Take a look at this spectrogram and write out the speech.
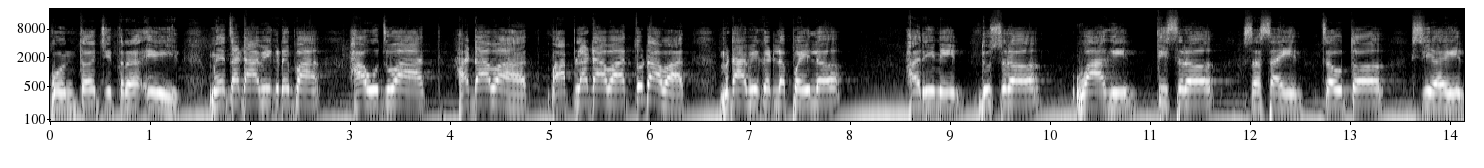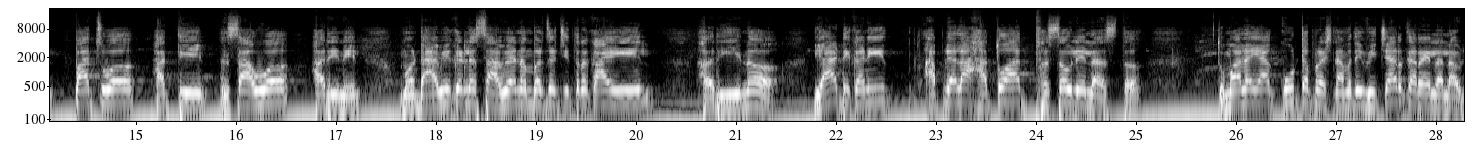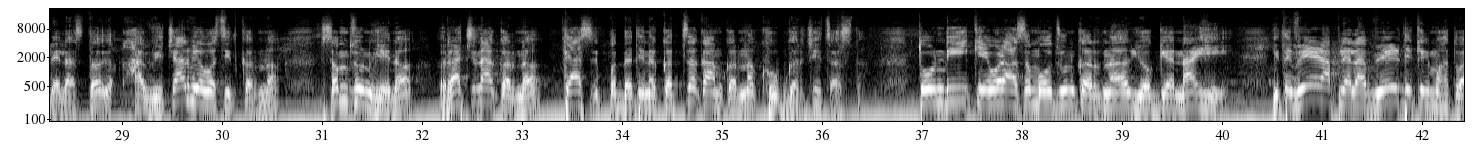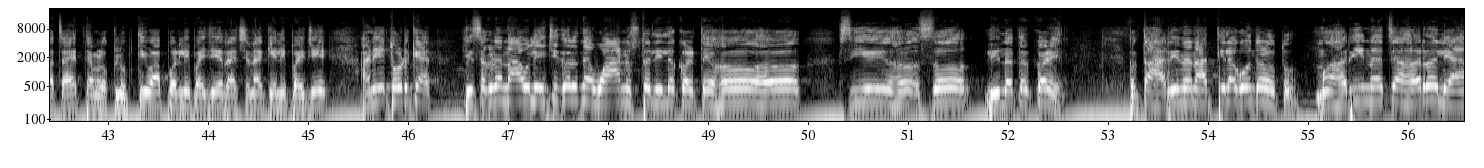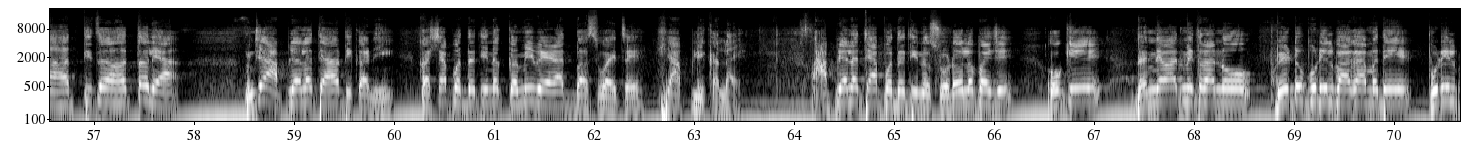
कोणतं चित्र येईल? मग याचा डावीकडे पहा. हा उजवा हात हा डावा हात मग आपला डावा हात तो डावा हात. मग डावीकडलं पहिलं हरिण येईल. दुसरं वाघ येईल. तिसरं ससा येईल. चौथं सिंह येईल. पाचवं हत्ती येईल. सहावं हरिण येईल. मग डावीकडलं सहाव्या नंबरचं चित्र काय येईल? हरिण. या ठिकाणी आपल्याला हातोहात फसवलेलं असतं. तुम्हाला या कूट प्रश्नामध्ये विचार करायला लावलेलं असतं. हा विचार व्यवस्थित करणं समजून घेणं रचना करणं त्या पद्धतीनं कच्चं काम करणं खूप गरजेचं असतं. तोंडी केवळ असं मोजून करणं योग्य नाही. इथे वेळ आपल्याला वेळ देखील महत्त्वाचा आहे. त्यामुळे क्लुप्ती वापरली पाहिजे रचना केली पाहिजे. आणि हे थोडक्यात हे सगळं नाव लिहायची गरज नाही. वा नुसतं लिहिलं कळते ह ह सी ह स लिहिलं तर कळेल. फक्त हरिण हत्तीला गोंधळ होतो. मग हरिणचं हर लिहा हत्तीचं हत लिहा म्हणजे आपल्याला त्या ठिकाणी कशा पद्धतीनं कमी वेळात बसवायचं आहे ही आपली कला आहे. आपल्याला त्या पद्धतीनं सोडवलं पाहिजे. ओके? धन्यवाद मित्रांनो. भेटू पुढील भागामध्ये. पुढील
